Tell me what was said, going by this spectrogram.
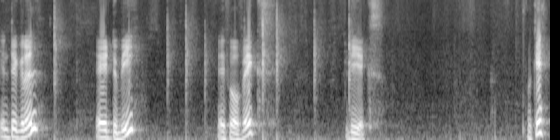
integral a to b f of x dx. Okay.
